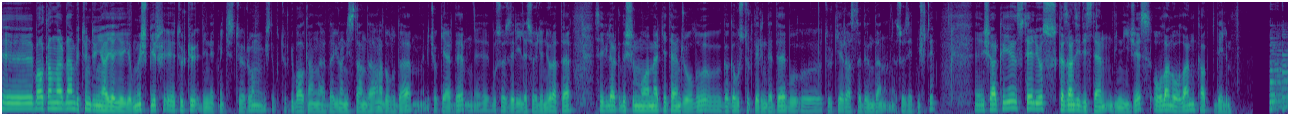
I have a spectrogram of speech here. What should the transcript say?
e, Balkanlardan bütün dünyaya yayılmış bir e, türkü dinletmek istiyorum. İşte bu türkü Balkanlarda, Yunanistan'da, Anadolu'da birçok yerde e, bu sözleriyle söyleniyor. Hatta sevgili arkadaşım Muammer Ketencoğlu Gagavuz Türklerinde de bu e, Türkiye rastladığından söz etmişti. E, şarkıyı Stelios Kazanzidis'ten dinleyeceğiz. Oğlan oğlan kalk gidelim. Müzik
